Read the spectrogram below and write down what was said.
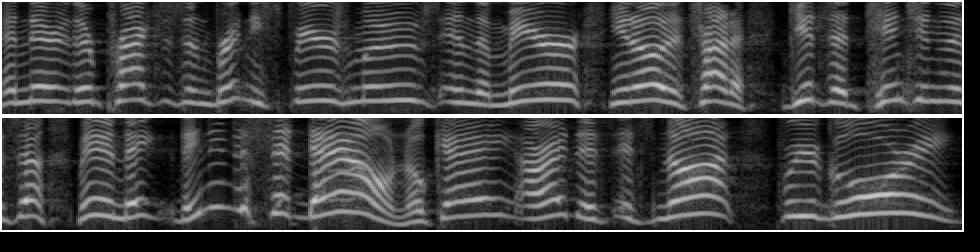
and they're, they're practicing Britney Spears moves in the mirror, you know, to try to get attention to themselves, man, they, they need to sit down, okay? All right? It's, it's not for your glory.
